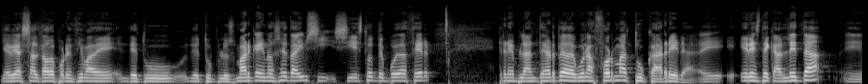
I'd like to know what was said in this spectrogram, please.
ya habías saltado por encima de, de tu, de tu plus marca. Y no sé, Taib, si, si esto te puede hacer replantearte de alguna forma tu carrera. Eh, eres de Caldeta, eh,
